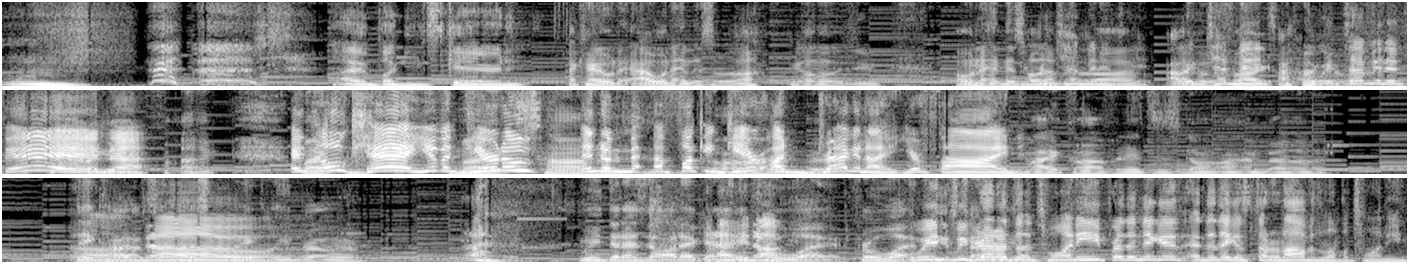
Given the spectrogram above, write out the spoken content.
I'm fucking scared. I kind of want to. I want to end this with. I don't want you. I want to end this whole We're 10 episode minutes. off. I we're don't give a 10 fuck. minutes. I don't We're give 10 a, minutes I don't in. give a fuck. It's My- okay. You have a Gyarados and a, a fucking Gear, a bro. Dragonite. You're fine. My confidence is gone, bro. They Oh, caught up to us quickly, bro. We did us all that grinding for what? For what? we Please we got up to 20 for the niggas, and the niggas started off at level 20.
